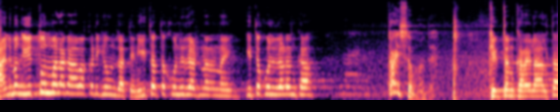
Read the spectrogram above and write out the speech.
आणि मग इथून मला गावाकडे घेऊन जाते आणि इथं तर कोणी रडणार नाही. इथं कोणी रडन का? काय संबंध आहे? कीर्तन करायला आलता.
